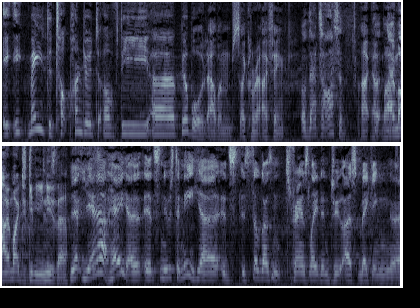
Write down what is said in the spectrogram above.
it, it made the top hundred of the uh, Billboard albums. I can, I think. Oh, that's awesome. I, I, I, might, I might just give you news there. Yeah, yeah. Hey, uh, it's news to me. Uh, it's it still doesn't translate into us making uh,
